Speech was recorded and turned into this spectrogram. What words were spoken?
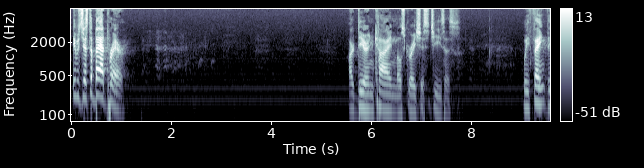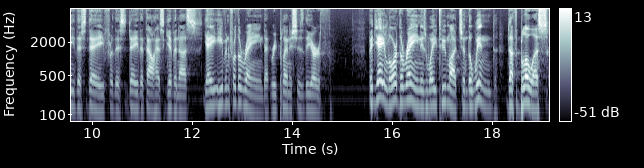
It was just a bad prayer. Our dear and kind, most gracious Jesus, we thank thee this day for this day that thou hast given us, yea, even for the rain that replenishes the earth. But yea, Lord, the rain is way too much, and the wind doth blow us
